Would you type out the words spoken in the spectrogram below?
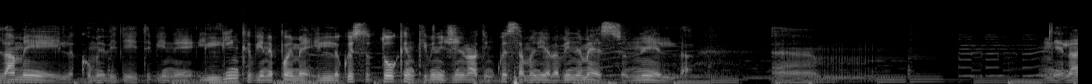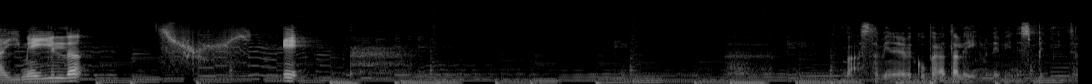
la mail come vedete viene, il link viene poi me, il, questo token che viene generato in questa maniera viene messo nel um, nella email e basta viene recuperata l'email e viene spedita.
